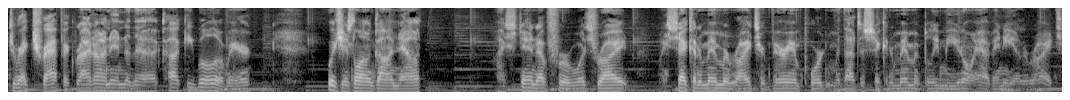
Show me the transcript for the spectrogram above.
Direct traffic right on into the cocky bull over here, which is long gone now. I stand up for what's right. My Second Amendment rights are very important. Without the Second Amendment, believe me, you don't have any other rights.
